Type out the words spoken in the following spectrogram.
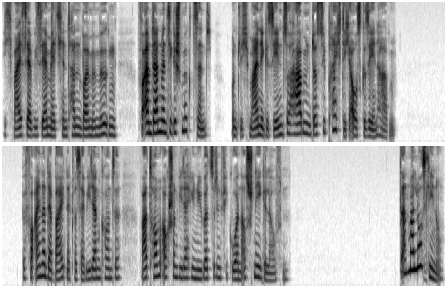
Ich weiß ja, wie sehr Mädchen Tannenbäume mögen, vor allem dann, wenn sie geschmückt sind, und ich meine gesehen zu haben, dass sie prächtig ausgesehen haben. Bevor einer der beiden etwas erwidern konnte, war Tom auch schon wieder hinüber zu den Figuren aus Schnee gelaufen. Dann mal los, Lino,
